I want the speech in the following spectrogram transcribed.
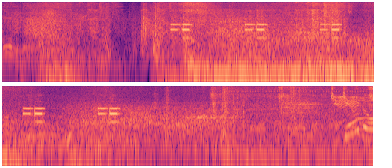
ลื่นอยู่ Chế độ sinh tồn Chiến đấu thật phong cách ตัวตัว เบาดูด ไม่ไม่ไม่ไม่ Việc việc đã đánh dấu แต่ว่าแต่ว่า ไม่ไหวไม่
